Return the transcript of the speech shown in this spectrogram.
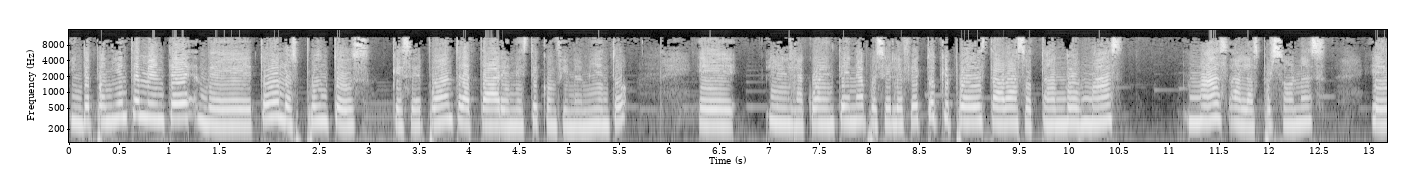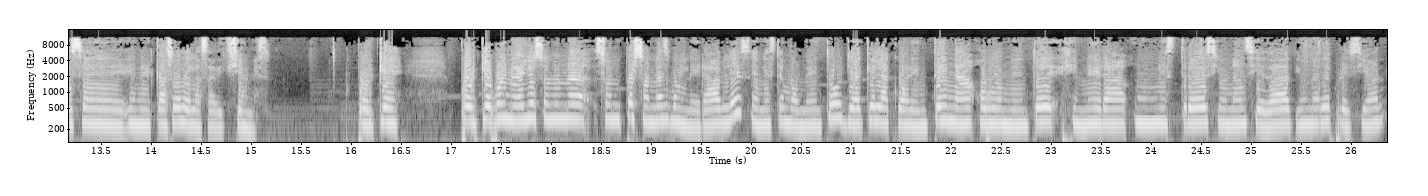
independientemente de todos los puntos que se puedan tratar en este confinamiento, eh, en la cuarentena, pues el efecto que puede estar azotando más, más a las personas es eh, en el caso de las adicciones. ¿Por qué? Porque bueno, ellos son una, son personas vulnerables en este momento, ya que la cuarentena obviamente genera un estrés y una ansiedad y una depresión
